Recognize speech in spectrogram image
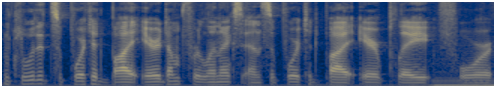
included, supported by airodump for Linux and supported by aireplay for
